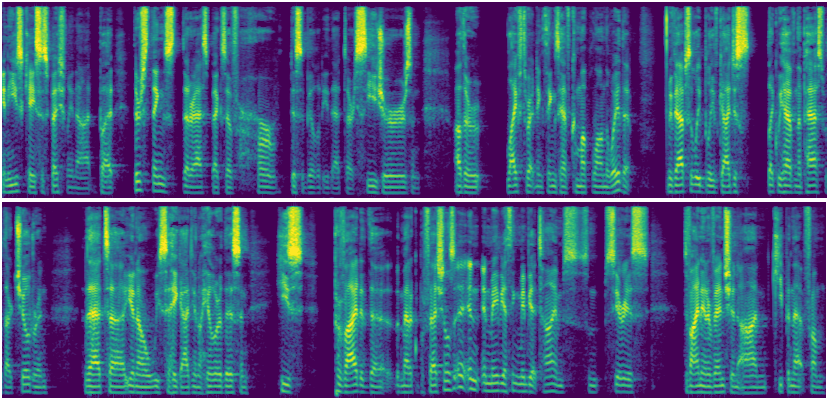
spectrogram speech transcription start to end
in Eve's case especially not. But there's things that are aspects of her disability that are seizures and other life threatening things have come up along the way that we've absolutely believed God just like we have in the past with our children that uh, you know we say hey God you know heal her this and He's provided the, the medical professionals and, and maybe I think maybe at times some serious divine intervention on keeping that from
